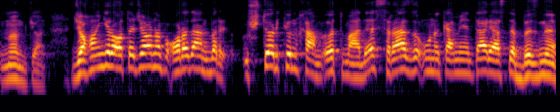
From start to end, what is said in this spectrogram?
mumkin. Jahongir otajonov oradan bir 3-4 kun ham o'tmadi. Сразу uni kommentariyasida bizni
